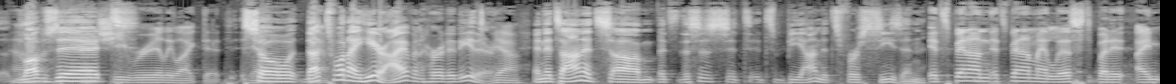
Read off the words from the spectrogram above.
Uh, Loves it. She really liked it. Yeah. So that's Yeah. what I hear. I haven't heard it either. Yeah. and it's on its. Um, it's this is it's, it's beyond its first season. It's been on it's been on my list, but it I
